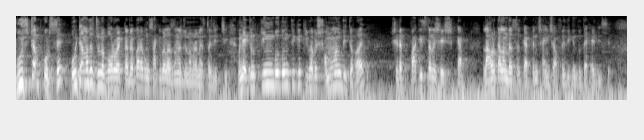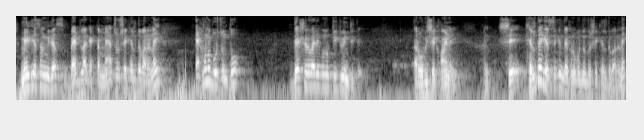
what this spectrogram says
বুস্ট আপ করছে, ওইটা আমাদের জন্য বড় একটা ব্যাপার এবং সাকিব আল হাসানের জন্য আমরা ম্যাচটা জিতছি। মানে একজন কিংবদন্তিকে কীভাবে সম্মান দিতে হয়, সেটা পাকিস্তানের শেষ ক্যাপ লাহোর কালান্দার্সের ক্যাপ্টেন শাহিন শাহ আফ্রিদি কিন্তু দেখাই দিছে মেহেদি হাসান মিরাজ ব্যাড লাক একটা ম্যাচও সে খেলতে পারে নাই। এখনও পর্যন্ত দেশের বাইরে কোনো টি টোয়েন্টিতে তার অভিষেক হয় নাই। মানে সে খেলতে গেছে, কিন্তু এখনও পর্যন্ত সে খেলতে পারে নাই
